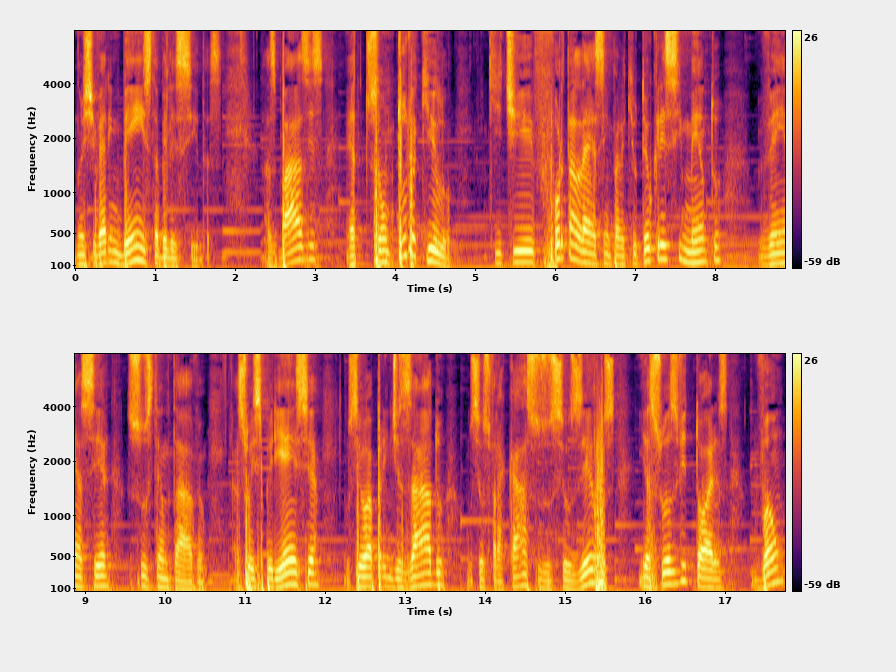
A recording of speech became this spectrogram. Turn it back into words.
não estiverem bem estabelecidas. As bases é, são tudo aquilo que te fortalecem para que o teu crescimento venha a ser sustentável. A sua experiência, o seu aprendizado, os seus fracassos, os seus erros e as suas vitórias vão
